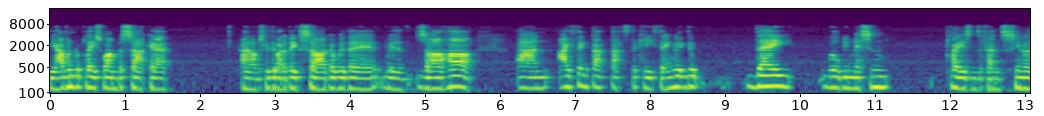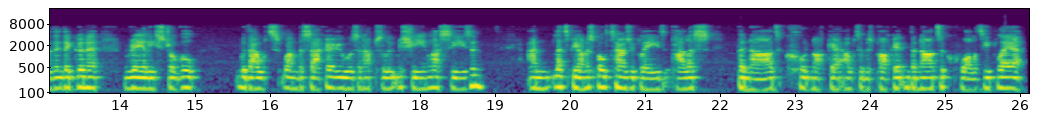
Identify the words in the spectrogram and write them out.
They haven't replaced Wan-Bissaka and obviously they've had a big saga with uh, with Zaha, and I think that that's the key thing. They will be missing players in defence. You know, they, they're gonna really struggle without Wan-Bissaka, who was an absolute machine last season. And let's be honest, both times we played Palace, Bernard could not get out of his pocket, and Bernard's a quality player.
